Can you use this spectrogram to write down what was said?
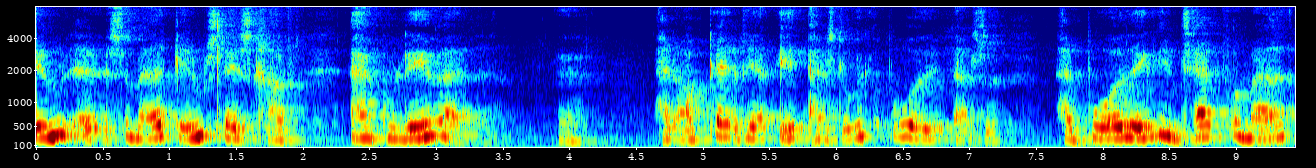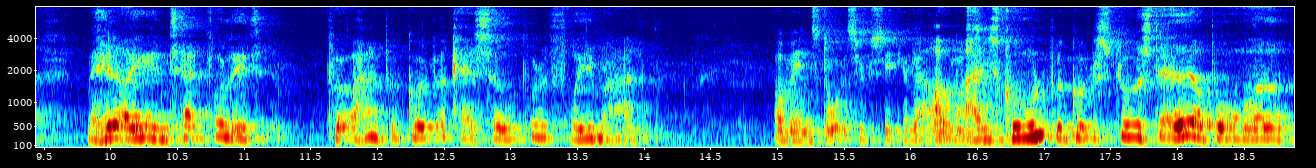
gennem, øh, så meget gennemslagskraft, at han kunne leve af det. Ja. Han opgav det, her- han stod ikke og borede, altså, han borede ikke en tand for meget, men heller ikke en tand for lidt, før han begyndte at kaste sig ud på det frie marked. Og med en stor succes, kan man Ja, og hans kone begyndte, stod stadig og borede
